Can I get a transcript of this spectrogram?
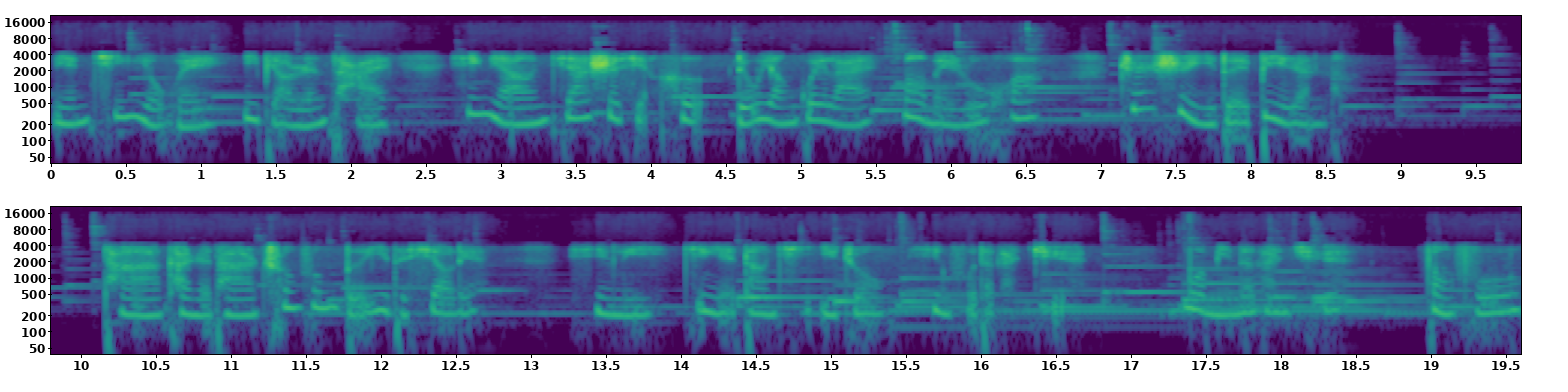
年轻有为，一表人才；新娘家世显赫，留洋归来，貌美如花，真是一对璧人呢。”他看着他春风得意的笑脸，心里竟也荡起一种幸福的感觉，莫名的感觉，仿佛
